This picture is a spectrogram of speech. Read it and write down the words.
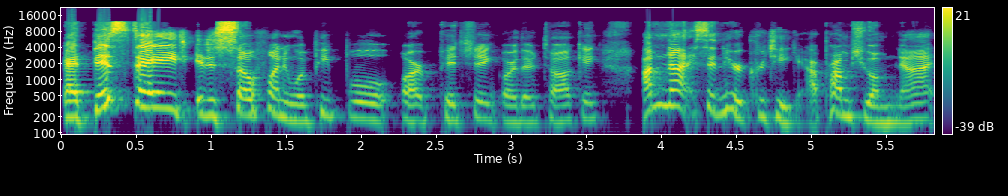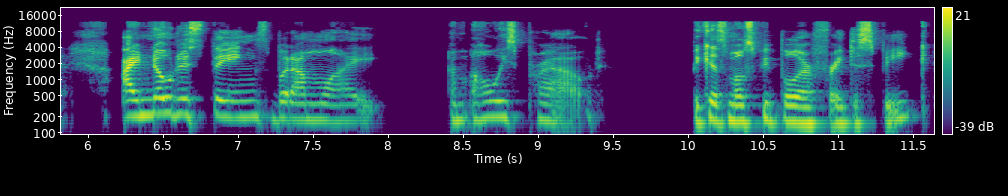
at this stage, it is so funny when people are pitching or they're talking. I'm not sitting here critiquing. I promise you, I'm not. I notice things, but I'm like, I'm always proud because most people are afraid to speak.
